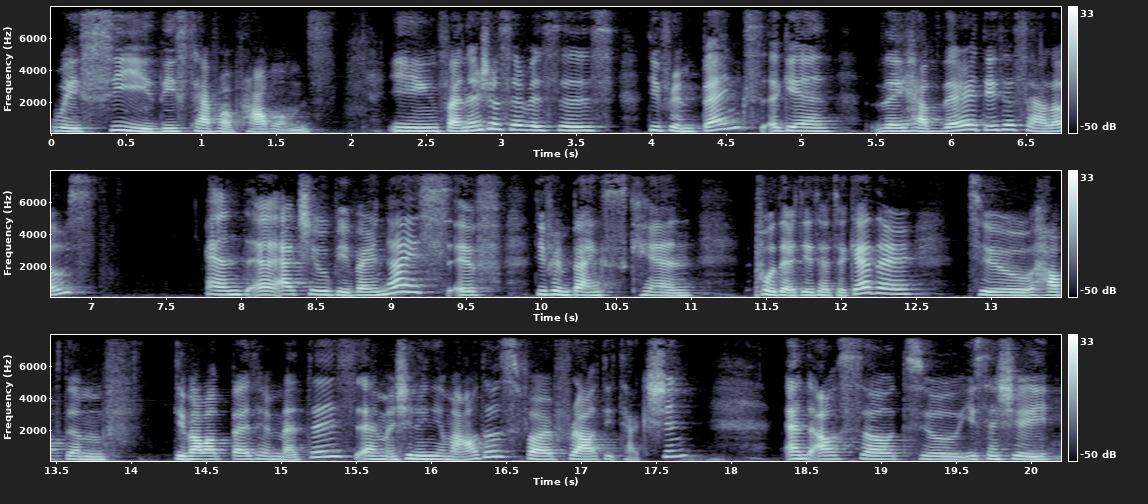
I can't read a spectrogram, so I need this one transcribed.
we see these type of problems. In financial services, different banks, again, they have their data silos. And uh, actually, it would be very nice if different banks can put their data together to help them develop better methods and machine learning models for fraud detection and also to essentially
